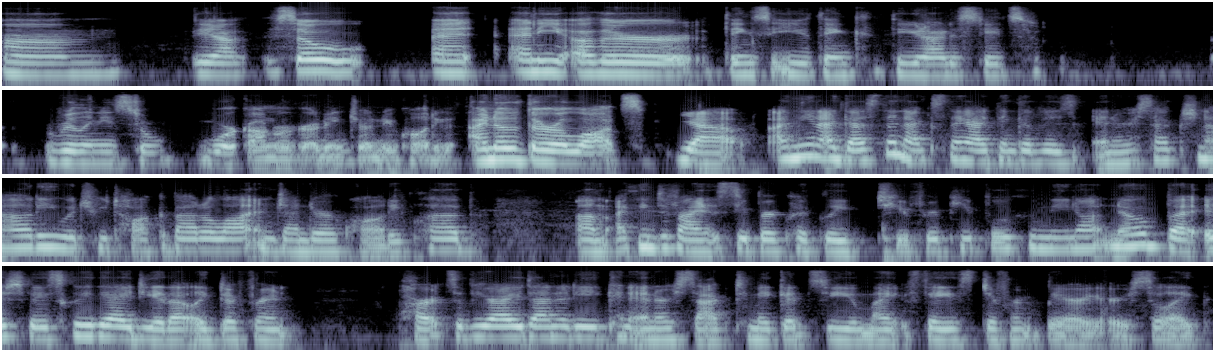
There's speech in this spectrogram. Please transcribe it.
Um, yeah. So any other things that you think the United States really needs to work on regarding gender equality? I know that there are lots. Yeah. I mean, I guess the next thing I think of is intersectionality, which we talk about a lot in Gender Equality Club. Um, I can define it super quickly too for people who may not know, but it's basically the idea that like different parts of your identity can intersect to make it so you might face different barriers. So, like,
